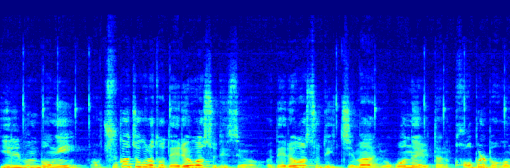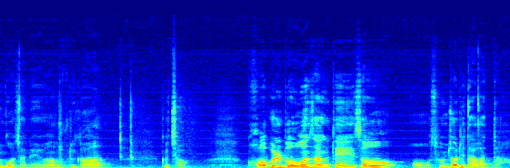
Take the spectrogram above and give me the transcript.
1분봉이 어, 추가적으로 더 내려갈 수도 있어요. 내려갈 수도 있지만 요거는 일단 겁을 먹은 거잖아요. 우리가 그쵸? 겁을 먹은 상태에서 어, 손절이 나갔다.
